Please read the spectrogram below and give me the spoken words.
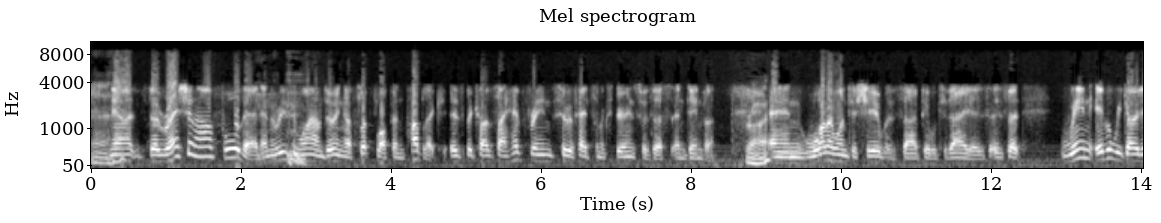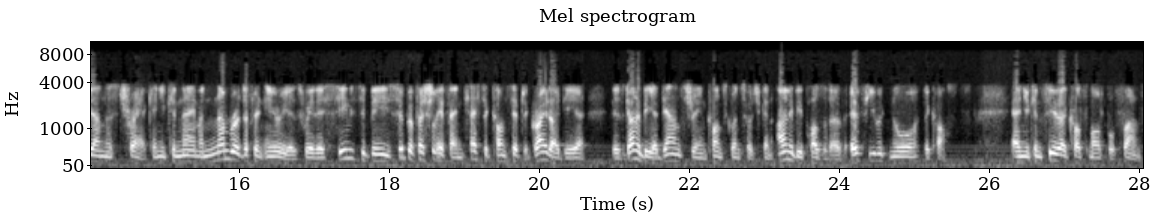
Uh-huh. Now, the rationale for that, and the reason why I'm doing a flip flop in public, is because I have friends who have had some experience with this in Denver. Right. And what I want to share with uh, people today is is that whenever we go down this track, and you can name a number of different areas where there seems to be superficially a fantastic concept, a great idea, there's going to be a downstream consequence which can only be positive if you ignore the costs. And you can see that across multiple fronts.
